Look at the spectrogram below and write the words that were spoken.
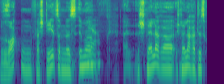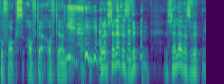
Rocken versteht, sondern es ist immer ja. ein schnellerer, schnellerer Disco Fox auf der, auf der, ja. oder ein schnelleres Wippen. Ein schnelleres Wippen.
